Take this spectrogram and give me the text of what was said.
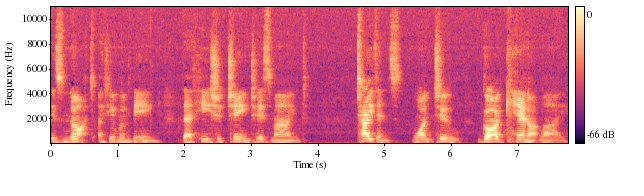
is not a human being that he should change his mind. Titus 1 2. God cannot lie.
